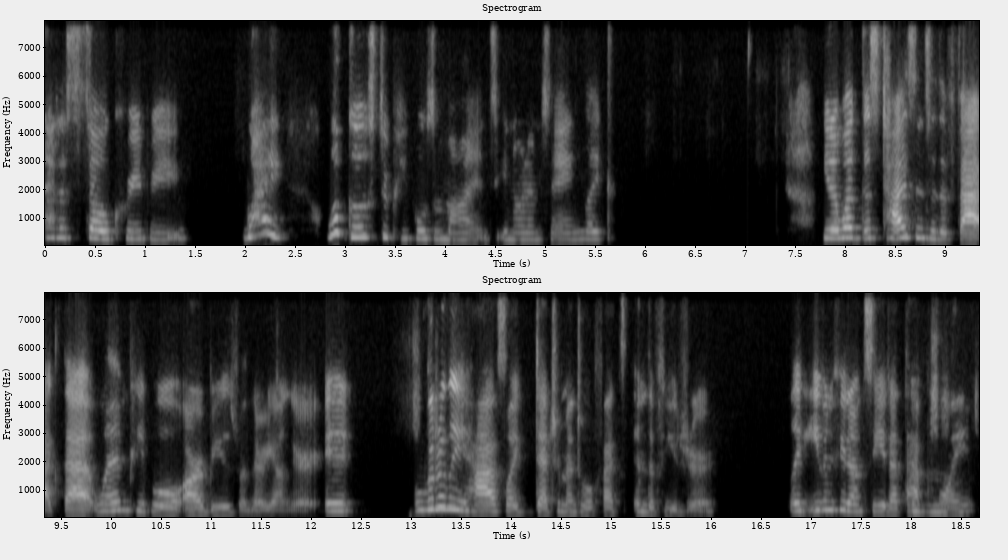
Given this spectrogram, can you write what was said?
That is so creepy. Why? What goes through people's minds? You know what I'm saying? Like, you know what? This ties into the fact that when people are abused when they're younger, it literally has like detrimental effects in the future. Like, even if you don't see it at that Mhm. point,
